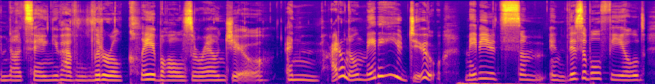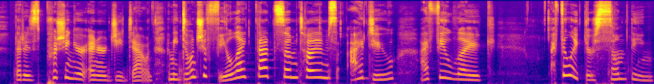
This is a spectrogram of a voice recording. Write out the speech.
I'm not saying you have literal clay balls around you and I don't know, maybe you do. Maybe it's some invisible field that is pushing your energy down. I mean, don't you feel like that sometimes? I do. I feel like I feel like there's something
